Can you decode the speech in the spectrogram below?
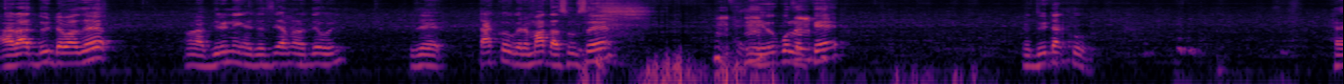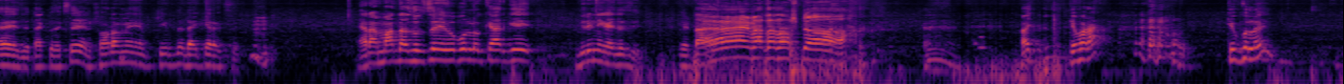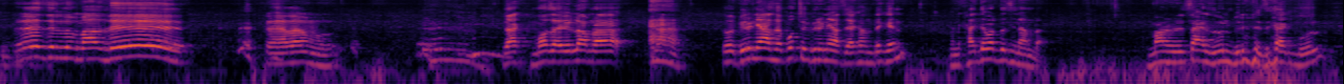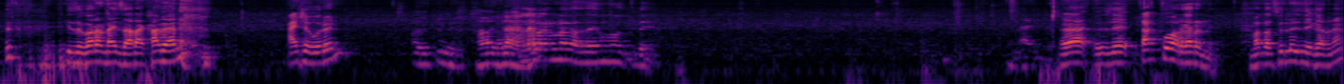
আর রাত দুইটা বাজে আমরা বিরিয়ানি খাইতেছি আপনারা দেখুন যে টাক্কু করে মাথা চুলছে এই উপলক্ষে দুই টাক্কু হ্যাঁ যে টাক্কু দেখছেন সরমে কিপতে ডাইকে রাখছে। এরা মাথা চুলছে এই উপলক্ষে আর কি বিরিয়ানি খাইতেছি। এটা মাথা নষ্ট। কে ভরা কে বলে? যাক, মজা হইল আমরা। তো বিরিয়ানি আছে, প্রচুর বিরিয়ানি আছে, এখন দেখেন। মানে খাইতে পারতেছি না আমরা। মানুষের চারজন, বিরিয়ানি যে এক ভুল কিছু করার নাই, যারা খাবেন, আইসা করেন। টাক পাওয়ার কারণে, মাথা চলে যে কারণে।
